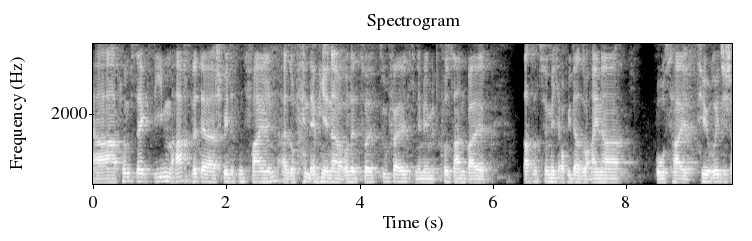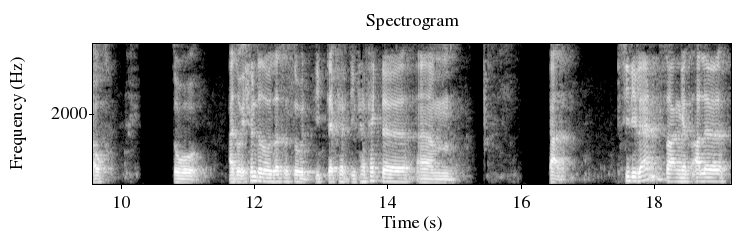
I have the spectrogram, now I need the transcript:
ja, 5, 6, 7, 8 wird er spätestens fallen. Also wenn der mir in der Runde 12 zufällt, ich nehme ihn mit Kusshand, weil das ist für mich auch wieder so einer, wo es halt theoretisch auch so, also ich finde so, das ist so die, der, die perfekte, ähm, ja, CD Land sagen jetzt alle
